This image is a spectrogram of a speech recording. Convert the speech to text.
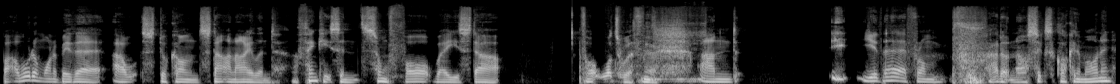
but I wouldn't want to be there out stuck on Staten Island. I think it's in some fort where you start, Fort Wadsworth, yeah. and you're there from I don't know six o'clock in the morning,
